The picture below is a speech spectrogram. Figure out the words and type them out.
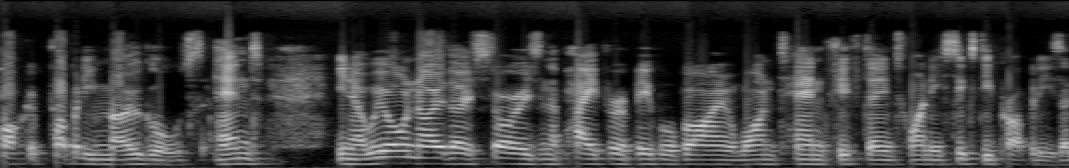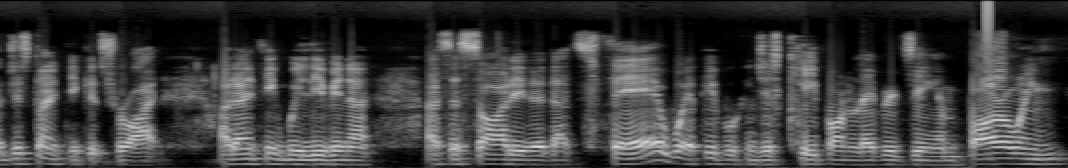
pocket property moguls. And, you know, we all know those stories in the paper of people buying 1, 10, 15, 20, 60 properties. I just don't think it's right. I don't think we live in a, a society that that's fair where people can just keep on leveraging and borrowing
